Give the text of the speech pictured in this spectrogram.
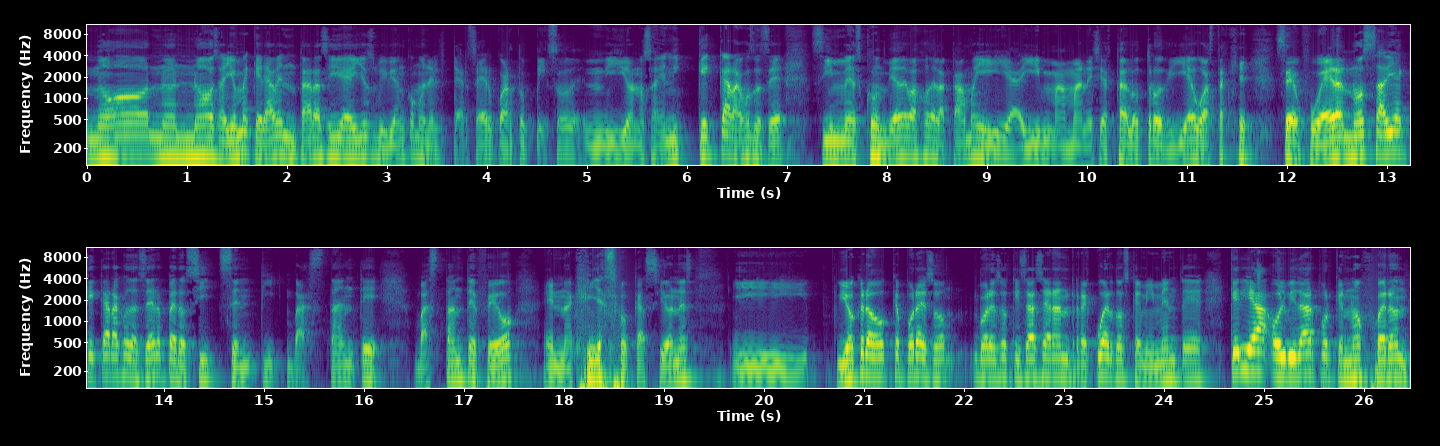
no, no, no, o sea, yo me quería aventar así, ellos vivían como en el tercer, cuarto piso, y yo no sabía ni qué carajos hacer, si me escondía debajo de la cama y ahí amanecía hasta el otro día o hasta que se fuera, no sabía qué carajos hacer, pero sí sentí bastante, bastante feo en aquellas ocasiones y yo creo que por eso, por eso quizás eran recuerdos que mi mente quería olvidar porque no fueron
